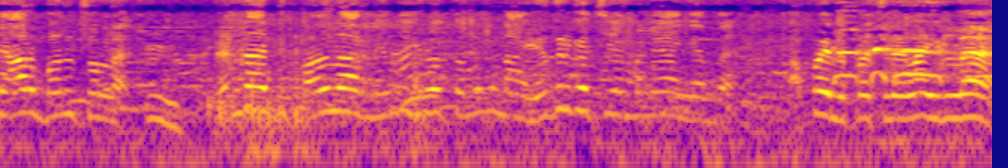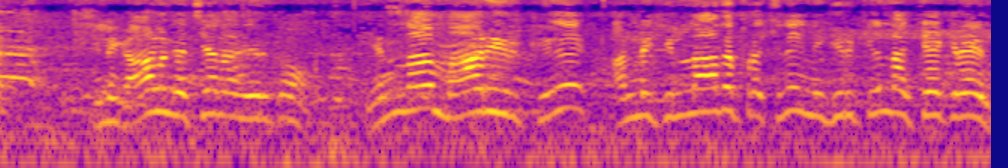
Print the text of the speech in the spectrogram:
யாரும் பதில் சொல்ல. ரெண்டாயிரத்தி பதினாறுல இருந்து இருபத்தொன்னுக்கு நான் எதிர்கட்சி எம்எல்ஏ அங்க இருந்தேன். அப்ப இந்த பிரச்சனை எல்லாம் இல்ல. இன்னைக்கு ஆளுங்கட்சியா நாங்க இருக்கோம். என்ன மாறி இருக்கு. அன்னைக்கு இல்லாத பிரச்சனை இன்னைக்கு இருக்குன்னு நான் கேக்குறேன்.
